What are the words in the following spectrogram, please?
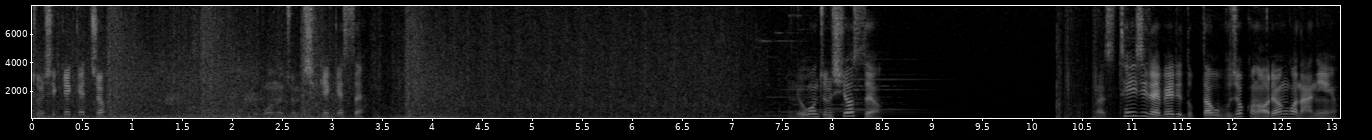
좀 쉽게 깼죠? 요거는 좀 쉽게 깼어요. 요건 좀 쉬웠어요. 그러니까 스테이지 레벨이 높다고 무조건 어려운 건 아니에요.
